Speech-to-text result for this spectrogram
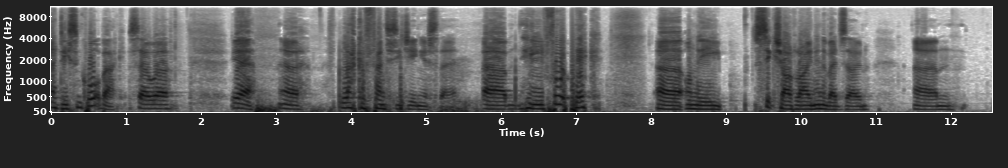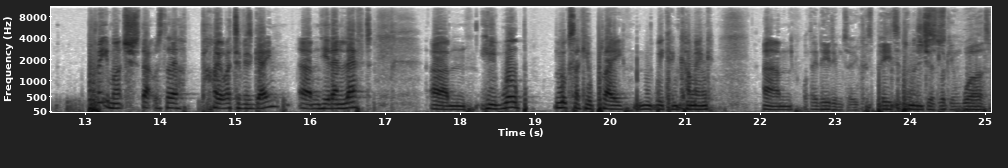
a decent quarterback. So, uh, yeah, uh, lack of fantasy genius there. Um, he threw a pick uh, on the six yard line in the red zone. Um, pretty much that was the highlight of his game. Um, he then left. Um, he will looks like he'll play weekend coming. Um, Well, they need him to because Peterman's just looking worse,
